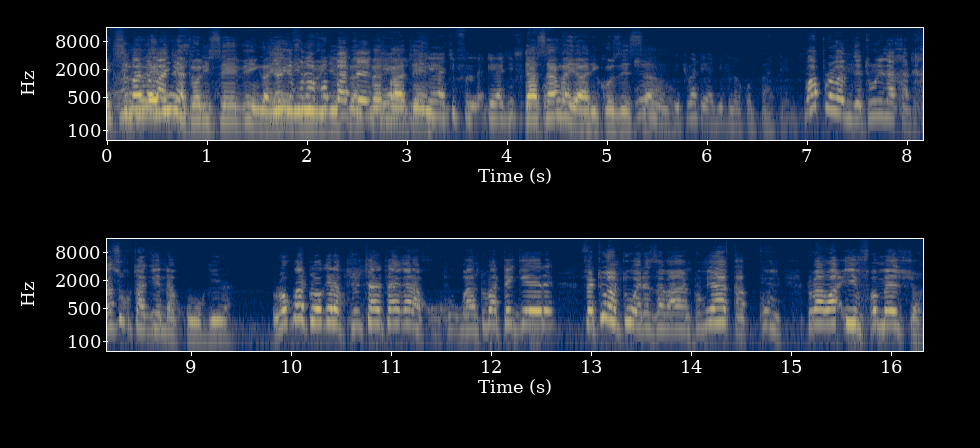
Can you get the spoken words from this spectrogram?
ekintu oba erinnya tolisevinga teyagifuna- kyasanga yalikozesa. Nkiba teyagifunako patent. Wa problem gye tulina kati? Kasuku tagenda kwogera. Olwokuba twogera ku kintu kyatayagala bantu bategeere. Ffe tuba tuweereza bantu myaka kumi tubawa information.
